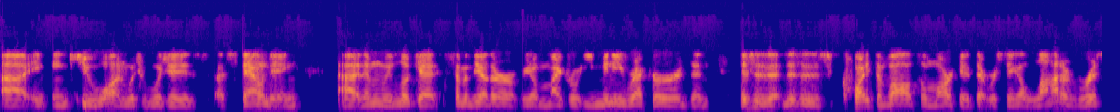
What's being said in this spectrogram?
uh, in, in, Q1, which which is astounding. Uh, then when we look at some of the other, you know, micro E-mini records, and this is a, this is quite the volatile market that we're seeing a lot of risk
